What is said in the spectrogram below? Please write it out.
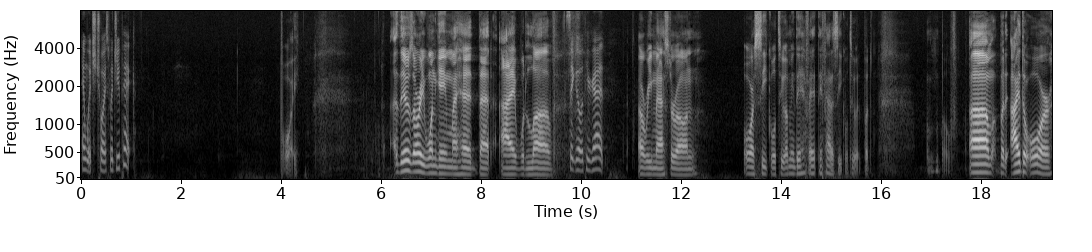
And which choice would you pick? boy. Uh, There's already one game in my head that I would love So go with your gut. a remaster on or a sequel to. I mean, they have they've had a sequel to it, but both. Um, but either or.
